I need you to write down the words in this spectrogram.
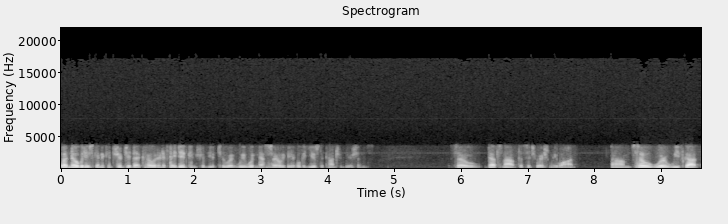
but nobody's going to contribute that code, and if they did contribute to it, we wouldn't necessarily be able to use the contributions. So that's not the situation we want. Um, so we've got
